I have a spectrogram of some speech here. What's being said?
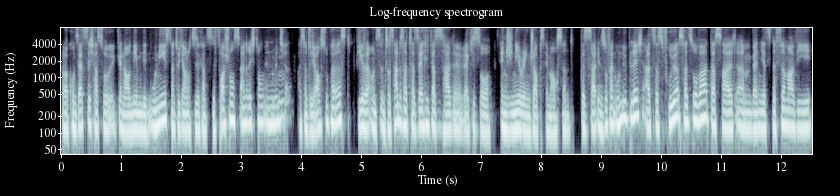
Aber grundsätzlich hast du genau neben den Unis natürlich auch noch diese ganzen Forschungseinrichtungen in mhm. München, was natürlich auch super ist. Wie gesagt, uns interessant ist halt tatsächlich, dass es halt äh, wirklich so Engineering-Jobs eben auch sind. Das ist halt insofern unüblich, als das früher es halt so war, dass halt, ähm, wenn jetzt eine Firma wie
